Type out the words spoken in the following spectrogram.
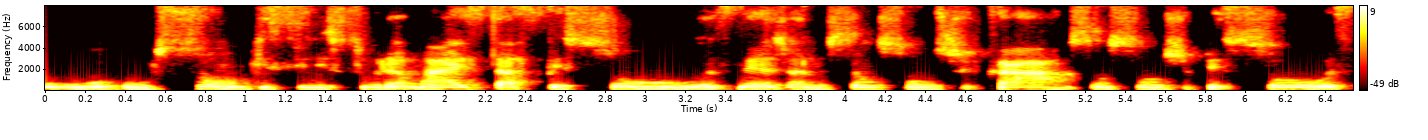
o, o, som que se mistura mais das pessoas, né? já não são sons de carro, são sons de pessoas.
